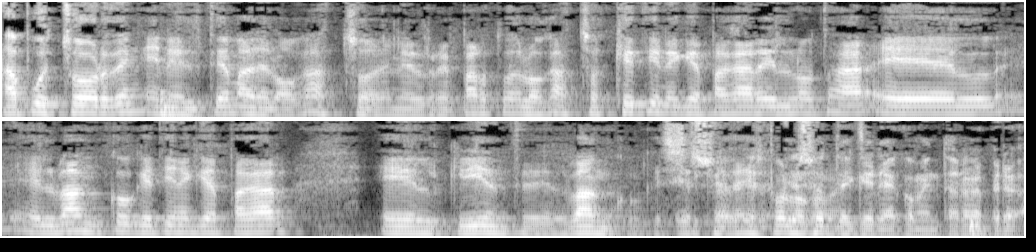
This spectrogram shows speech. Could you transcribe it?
ha puesto orden en el tema de los gastos, en el reparto de los gastos, qué tiene que pagar el, nota, el, banco, qué tiene que pagar el cliente del banco. Que eso, eso te quería comentar ahora, pero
